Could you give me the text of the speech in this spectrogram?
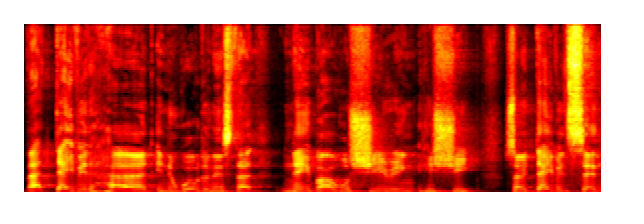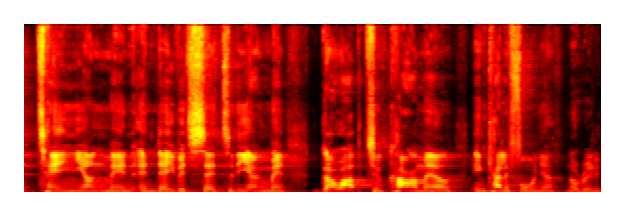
That David heard in the wilderness that Nabal was shearing his sheep. So David sent 10 young men, and David said to the young men, Go up to Carmel in California, not really,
